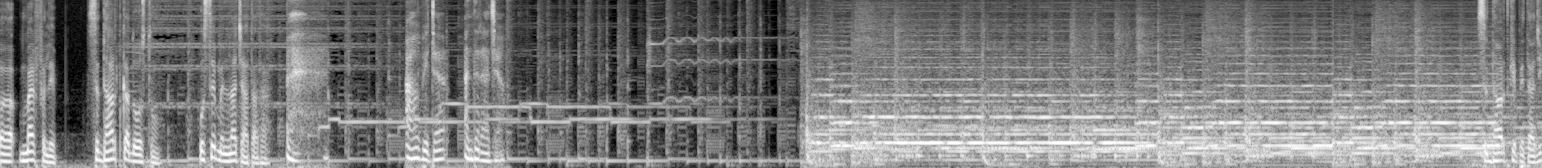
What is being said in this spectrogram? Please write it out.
अ, मैं फिलिप सिद्धार्थ का दोस्त हूँ। उससे मिलना चाहता था। आओ बेटा अंदर आ जाओ। सिद्धार्थ के पिताजी।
